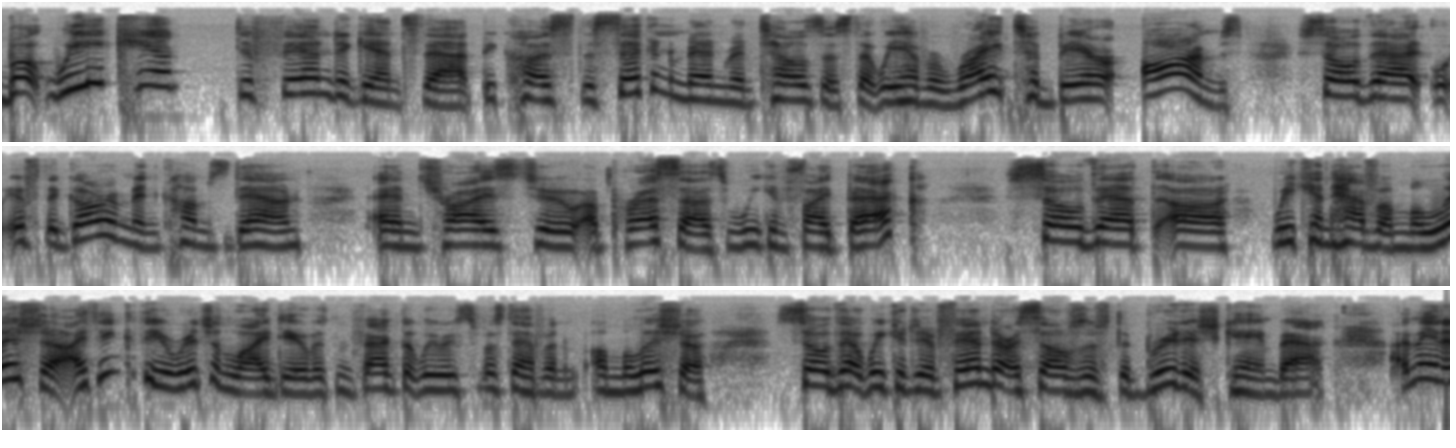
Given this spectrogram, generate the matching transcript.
but we can't defend against that because the Second Amendment tells us that we have a right to bear arms so that if the government comes down and tries to oppress us, we can fight back so that uh, we can have a militia. I think the original idea was, in fact, that we were supposed to have a, a, militia so that we could defend ourselves if the British came back. I mean,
